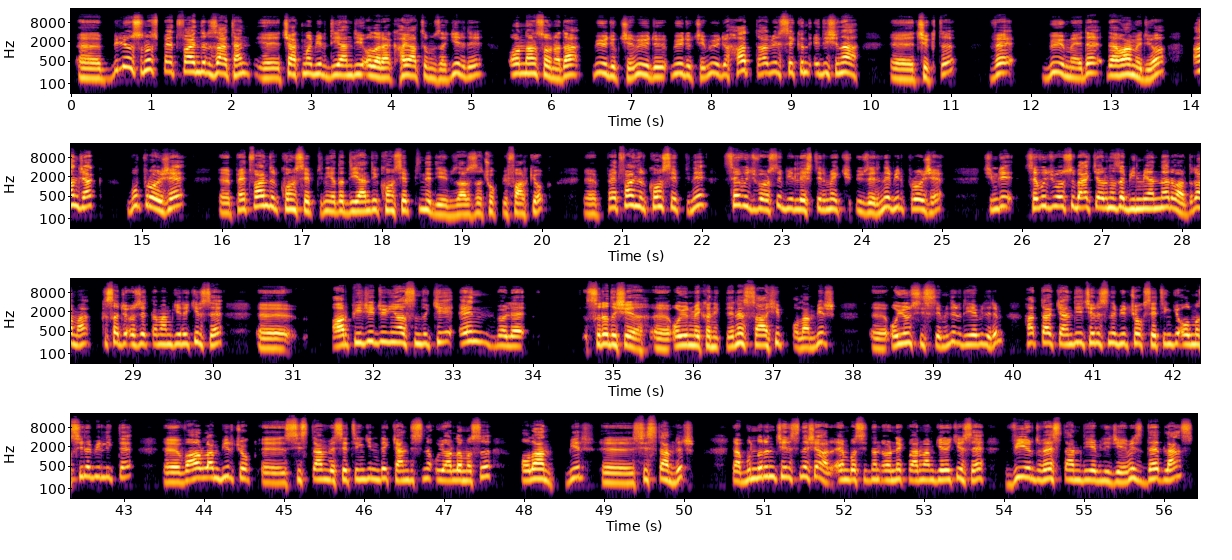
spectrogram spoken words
Ee, biliyorsunuz Pathfinder zaten e, çakma bir D&D olarak hayatımıza girdi. Ondan sonra da büyüdükçe büyüdü, büyüdükçe büyüdü. Hatta bir second edition'a e, çıktı ve büyümeye de devam ediyor. Ancak bu proje e, Pathfinder konseptini ya da D&D konseptini de diyebiliriz. Arasında çok bir fark yok. E, Pathfinder konseptini Savageverse'le birleştirmek üzerine bir proje. Şimdi Savageverse'ü belki aranızda bilmeyenler vardır ama kısaca özetlemem gerekirse e, RPG dünyasındaki en böyle sıra dışı e, oyun mekaniklerine sahip olan bir e, oyun sistemidir diyebilirim. Hatta kendi içerisinde birçok settingi olmasıyla birlikte e, var olan birçok e, sistem ve settingin de kendisine uyarlaması olan bir e, sistemdir. Ya bunların içerisinde şey var. En basitinden örnek vermem gerekirse Weird Western diyebileceğimiz Deadlands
